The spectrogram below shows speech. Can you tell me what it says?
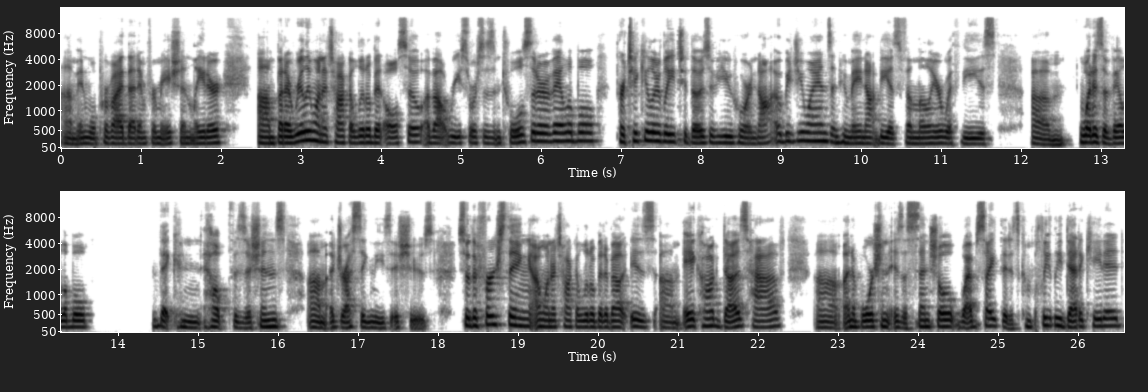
um, and we'll provide that information later. Um, but I really want to talk a little bit also about resources and tools that are available, particularly to those of you who are not OBGYNs and who may not be as familiar with these, um, what is available that can help physicians um, addressing these issues. So the first thing I want to talk a little bit about is um, ACOG does have uh, an abortion is essential website that is completely dedicated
